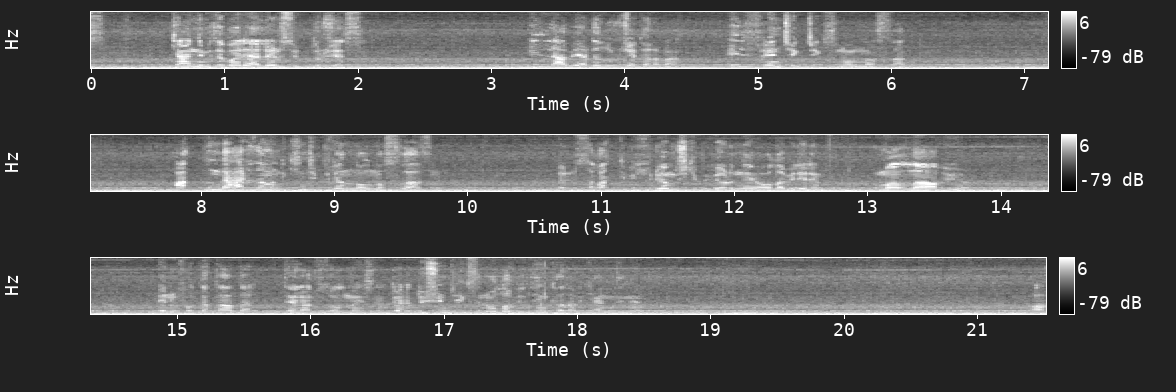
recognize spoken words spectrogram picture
düşeceğiz. Kendimizi bariyerleri sürttüreceğiz. İlla bir yerde duracak araba. El freni çekeceksin olmazsa. Aklında her zaman ikinci planın olması lazım. Böyle sabah gibi sürüyormuş gibi görünüyor olabilirim. Bu mal ne yapıyor? En ufak hatada telafi olmayı Yani düşüneceksin olabildiğin kadar kendini. Ah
